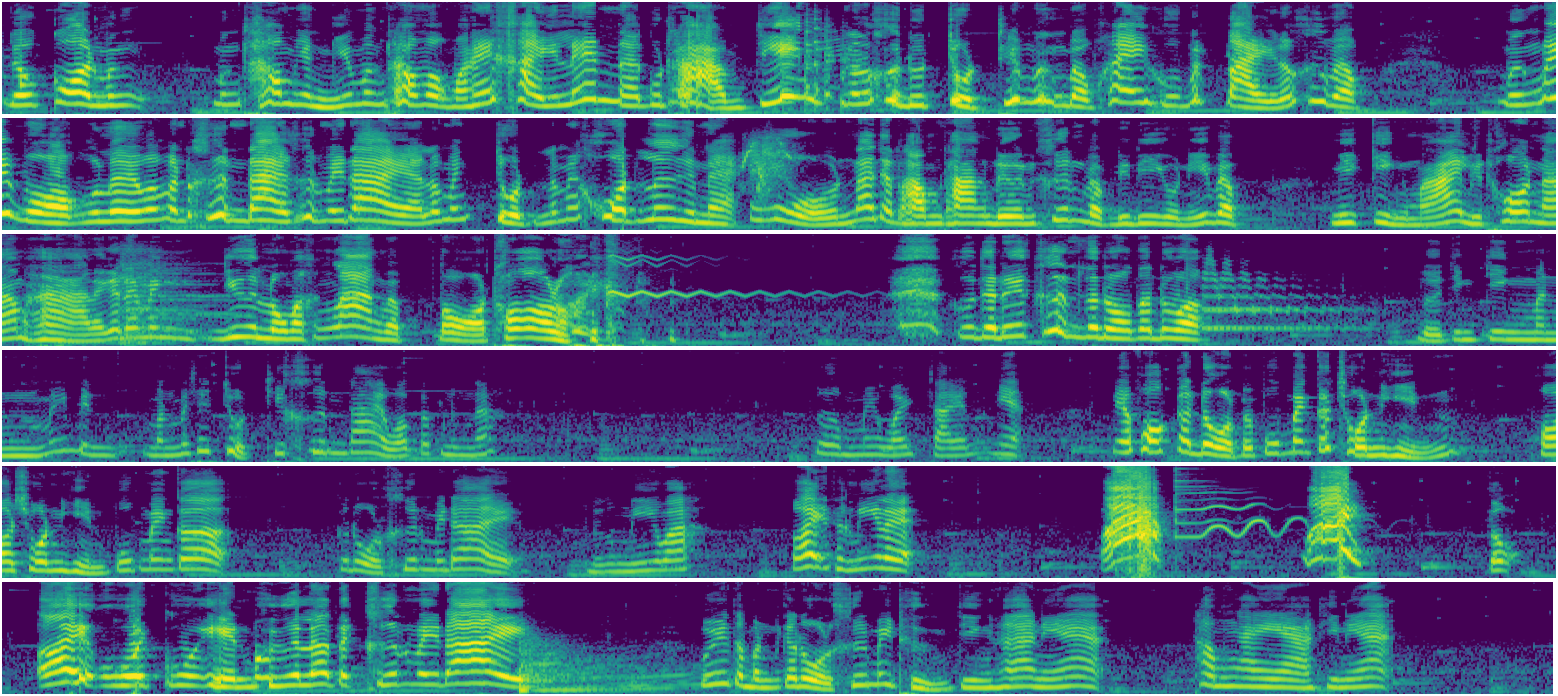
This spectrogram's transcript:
เดี๋ยวก่อนมึง มึงทำอย่างนี้มึงทำออกมาให้ใครเล่นนะกูถามจริง แล้วคือดูจุดที่มึงแบบให้กูมันไต่แล้วคือแบบ มึงไม่บอกกูเลยว่ามันขึ้นได้ขึ้นไม่ได้อะแล้วมันจุดแล้วไม่โคตรลื่นน่ะโอ้โหน่าจะทำทางเดินขึ้นแบบดีๆกว่านี้แบบมีกิ่งไม้หรือท่อน้ำหาอะไรก็ได้แม่ยื่นลงมาข้างล่างแบบต่อท่อเลยกูจะได้ขึ้นสะดวกสะดวก หรือจริง ๆ มันไม่เป็นมันไม่ใช่จุดที่ขึ้นได้วะแป๊บนึงนะเริ่มไม่ไว้ใจแล้วเนี่ย เนี่ยพอกระโดดไปปุ๊บแม่งก็ชนหิน อชนหินปุ๊บแม่งก็กระโดดขึ้นไม่ได้หรือตรงนี้วะ เฮ้ยทางนี้เลยอ้าเฮ้ยตรงเอ้ยโอ้ยกูเห็นพื้นแล้วแต่ขึ้นไม่ได้เฮ้ยแต่มันกระโดดขึ้นไม่ถึงจริงฮะเนี้ยทำไงอะทีเนี้ย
